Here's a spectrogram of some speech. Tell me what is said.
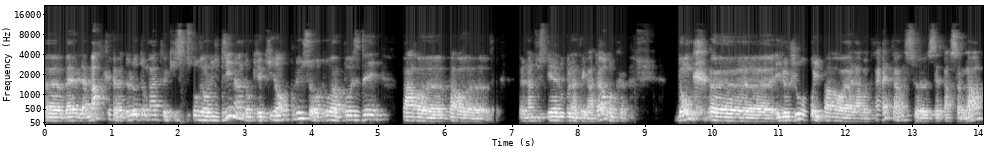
euh, ben, la marque de l'automate qui se trouve dans l'usine, hein, donc qui en plus se retrouve imposée par euh, par l'industriel ou l'intégrateur. Donc donc, euh, et le jour où il part à la retraite, hein, ce, cette personne-là,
